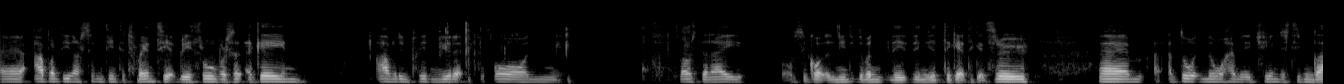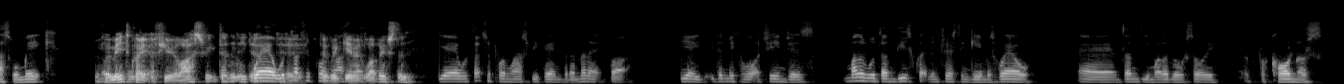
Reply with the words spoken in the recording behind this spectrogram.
Uh, Aberdeen are 17 to 20 at Raith Rovers. Again, Aberdeen played in Europe on Thursday night. Obviously, got the need the win they, they needed to get to get through. Um, I don't know how many changes Stephen Glass will make We made quite a few last week, didn't he? Well, we'll the, touch upon the game at. Livingston. Yeah, we'll touch upon last weekend in a minute, but yeah, he, he did make a lot of changes. Motherwell Dundee's quite an interesting game as well. Uh, Dundee Motherwell, sorry, for corners.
